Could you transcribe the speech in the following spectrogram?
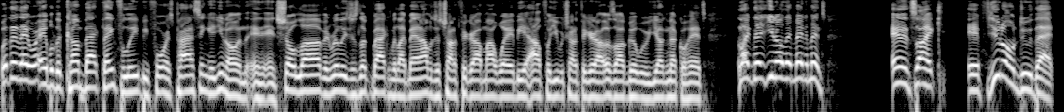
but then they were able to come back, thankfully, before his passing, and you know, and, and, and show love, and really just look back and be like, man, I was just trying to figure out my way, be an alpha. You were trying to figure it out. It was all good. We were young knuckleheads, like that. You know, they made amends, and it's like if you don't do that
